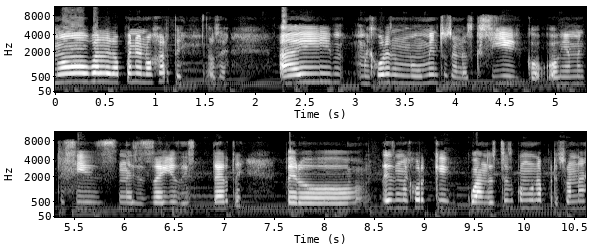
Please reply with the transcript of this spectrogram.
no vale la pena enojarte, o sea, hay mejores momentos en los que sí, obviamente sí es necesario disfrutarte, pero es mejor que cuando estés con una persona,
